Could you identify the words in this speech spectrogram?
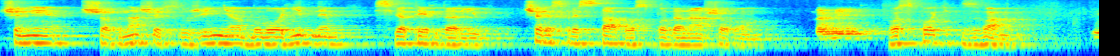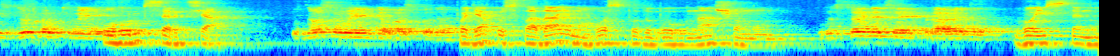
Вчини, щоб наше служіння було гідним святих дарів через Христа Господа нашого. Амінь. Господь з вами, І з Духом Твоїм угору серця, відносимо їх до Господа. подяку складаємо Господу Богу нашому, Достойне це і праведне. воістину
